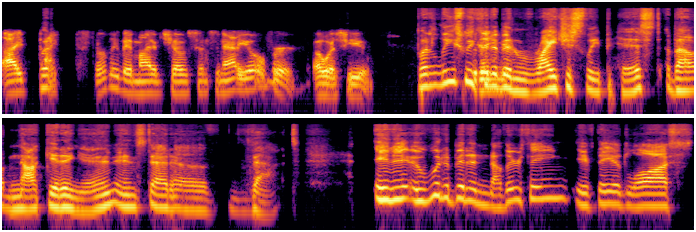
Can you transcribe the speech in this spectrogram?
I But- I still think they might have chose Cincinnati over OSU. But at least we So could have been righteously pissed about not getting in instead of that. And it, it would have been another thing if they had lost,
